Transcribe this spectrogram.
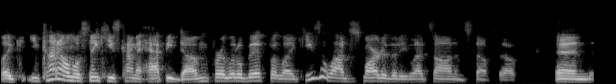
like you kind of almost think he's kind of happy dumb for a little bit, but like he's a lot smarter than he lets on and stuff though. And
